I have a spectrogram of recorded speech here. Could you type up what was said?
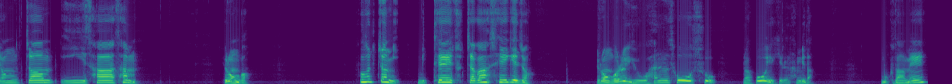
0.243 이런 거 소수점 밑에 숫자가 3개죠. 이런 거를 유한소수라고 얘기를 합니다. 뭐 그 다음에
